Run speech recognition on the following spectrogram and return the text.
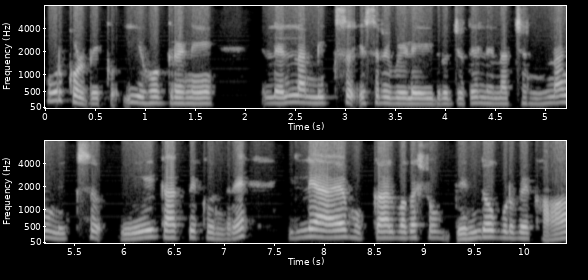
ಹುರ್ಕೊಳ್ಬೇಕು. ಈ ಒಗ್ಗರಣೆ, ಇಲ್ಲೆಲ್ಲ ಮಿಕ್ಸ್ ಹೆಸರುಬೇಳೆ ಇದ್ರ ಜೊತೆಲೆಲ್ಲ ಚೆನ್ನಾಗಿ ಮಿಕ್ಸ್ ಹೇಗೆ ಹಾಕ್ಬೇಕು ಅಂದ್ರೆ ಇಲ್ಲೇ ಮುಕ್ಕಾಲ್ ಭಾಗಷ್ಟು ಬೆಂದೋಗ್ಬಿಡ್ಬೇಕು. ಆ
